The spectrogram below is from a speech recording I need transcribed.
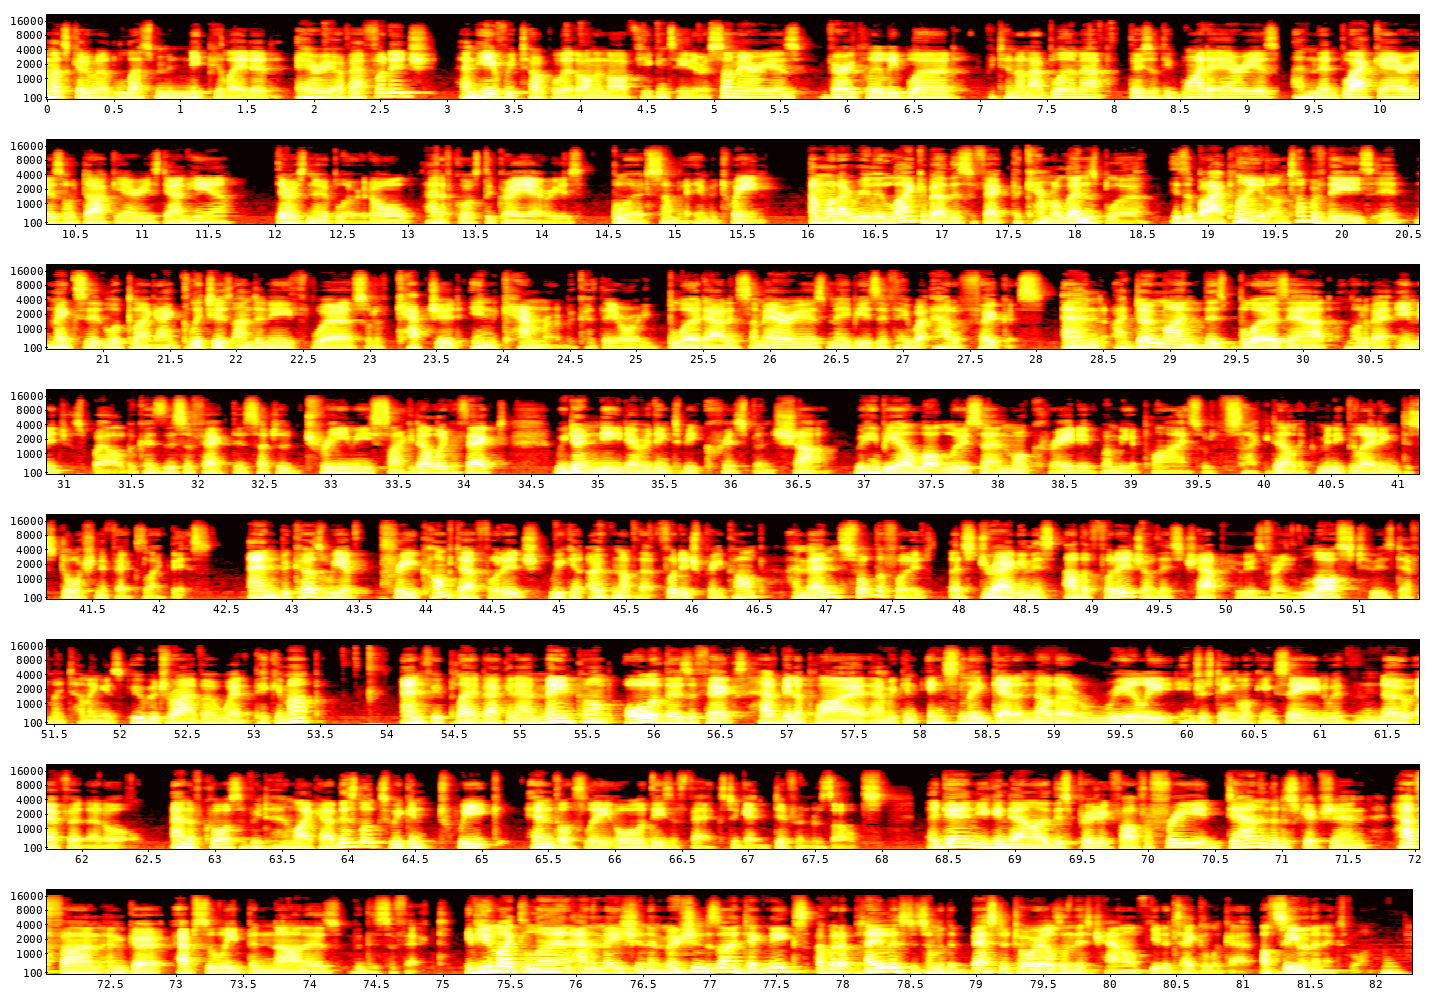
And let's go to a less manipulated area of our footage. And here, if we toggle it on and off, you can see there are some areas very clearly blurred. If we turn on our blur map, those are the wider areas, and then black areas or dark areas down here, there is no blur at all. And of course, the gray areas blurred somewhere in between. And what I really like about this effect, the camera lens blur, is that by applying it on top of these, it makes it look like our glitches underneath were sort of captured in camera because they already blurred out in some areas, maybe as if they were out of focus. And I don't mind that this blurs out a lot of our image as well because this effect is such a dreamy psychedelic effect. We don't need everything to be crisp and sharp. We can be a lot looser and more creative when we apply sort of psychedelic manipulating distortion effects like this. And because we have pre-comped our footage, we can open up that footage pre-comp and then swap the footage. Let's drag in this other footage of this chap who is very lost, who is definitely telling his Uber driver where to pick him up. And if we play it back in our main comp, all of those effects have been applied and we can instantly get another really interesting looking scene with no effort at all. And of course, if we don't like how this looks, we can tweak endlessly all of these effects to get different results. Again, you can download this project file for free down in the description. Have fun and go absolutely bananas with this effect. If you'd like to learn animation and motion design techniques, I've got a playlist of some of the best tutorials on this channel for you to take a look at. I'll see you in the next one.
